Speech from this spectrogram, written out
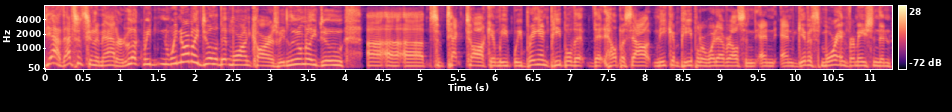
Yeah, that's what's going to matter. Look, we we normally do a little bit more on cars. We normally do uh, uh, uh, some tech talk, and we we bring in people that that help us out, Mecum people or whatever else, and and and give us more information than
